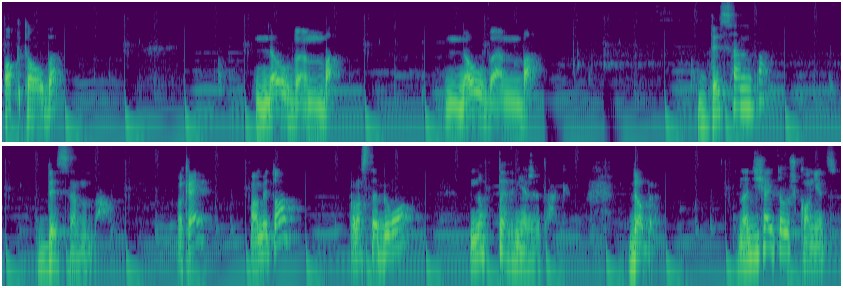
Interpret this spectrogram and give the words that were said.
October. November. November. December. December. Ok? Mamy to? Proste było? No pewnie, że tak. Dobra. Na dzisiaj to już koniec.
